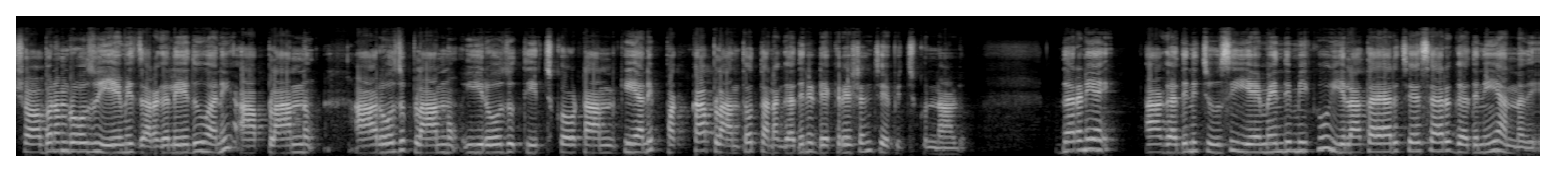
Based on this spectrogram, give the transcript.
శోభనం రోజు ఏమీ జరగలేదు అని ఆ ప్లాన్ను ఆ రోజు ప్లాన్ను ఈ రోజు తీర్చుకోవటానికి అని పక్కా ప్లాన్తో తన గదిని డెకరేషన్ చేపించుకున్నాడు. ధరణి ఆ గదిని చూసి ఏమైంది మీకు? ఇలా తయారు చేశారు గదిని అన్నది.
